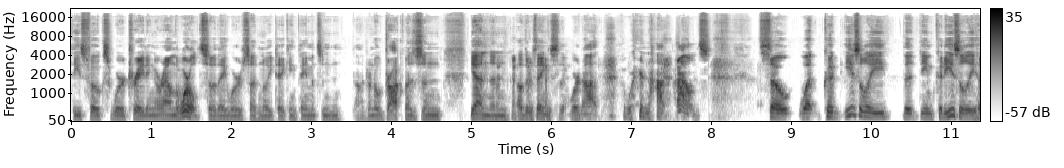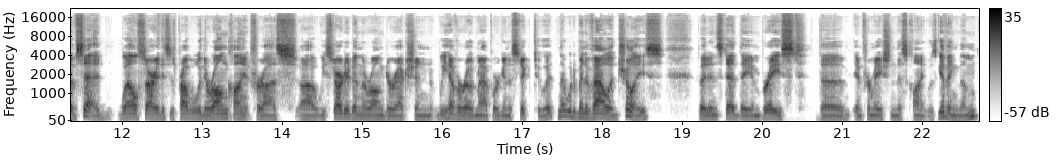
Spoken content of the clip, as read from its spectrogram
these folks were trading around the world so they were suddenly taking payments in i don't know drachmas and yen and other things that were not were not pounds so what could easily the team could easily have said, well, sorry, this is probably the wrong client for us. Uh, we started in the wrong direction. We have a roadmap. We're going to stick to it. And that would have been a valid choice. But instead, they embraced the information this client was giving them.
